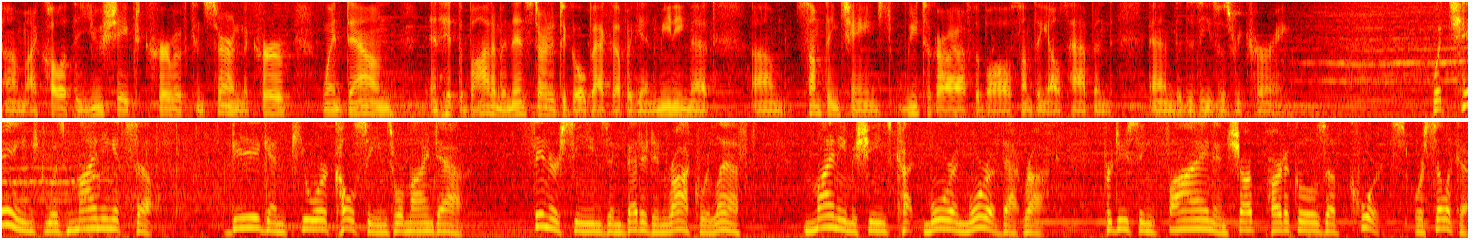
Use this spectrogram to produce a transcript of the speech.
um, I call it the U shaped curve of concern. The curve went down and hit the bottom and then started to go back up again, meaning that um, something changed. We took our eye off the ball, something else happened, and the disease was recurring. What changed was mining itself. Big and pure coal seams were mined out. Thinner seams embedded in rock were left. Mining machines cut more and more of that rock, producing fine and sharp particles of quartz or silica,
